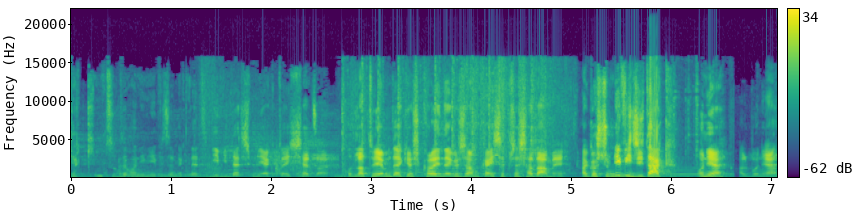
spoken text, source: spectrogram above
Jakim cudem oni nie widzą, jak nawet nie widać mnie, jak tutaj siedzę? Podlatujemy do jakiegoś kolejnego ziomka i się przesiadamy. A gościu mnie widzi, tak! O nie. Albo nie?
